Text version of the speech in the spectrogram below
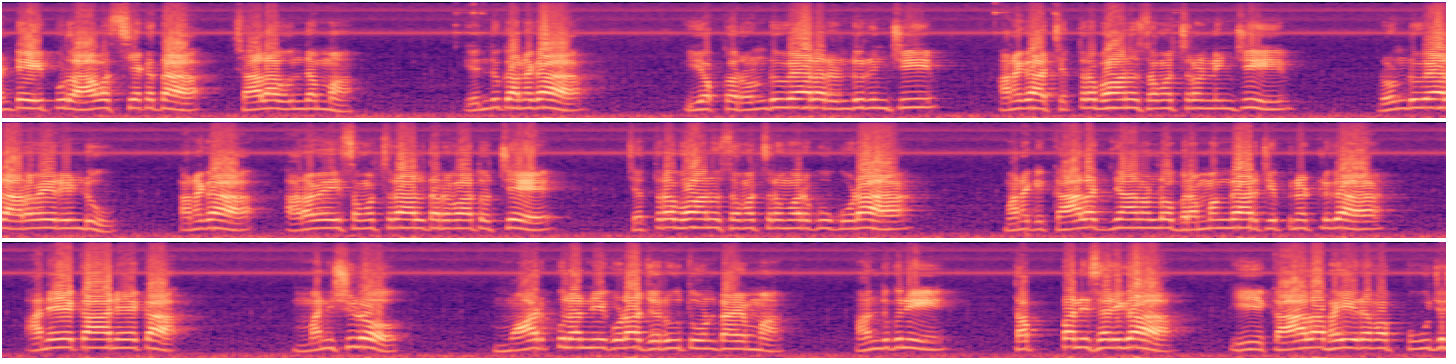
అంటే ఇప్పుడు ఆవశ్యకత చాలా ఉందమ్మా. ఎందుకనగా ఈ యొక్క రెండు వేల రెండు నుంచి అనగా చిత్రభాను సంవత్సరం నుంచి రెండు వేల అరవై రెండు అనగా అరవై సంవత్సరాల తర్వాత వచ్చే చిత్రభాను సంవత్సరం వరకు కూడా మనకి కాలజ్ఞానంలో బ్రహ్మంగారు చెప్పినట్లుగా అనేకానేక మనిషిలో మార్పులన్నీ కూడా జరుగుతూ ఉంటాయమ్మా. అందుకని తప్పనిసరిగా ఈ కాలభైరవ పూజ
